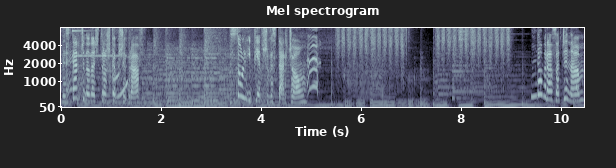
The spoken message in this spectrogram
Wystarczy dodać troszkę przypraw. Sól i pieprz wystarczą. Dobra, zaczynam.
